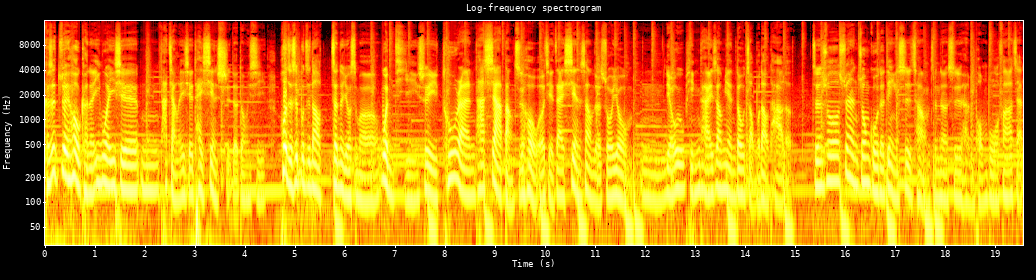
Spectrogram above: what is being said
可是最后可能因为一些，嗯，他讲了一些太现实的东西，或者是不知道真的有什么问题，所以突然他下档之后，而且在线上的所有，嗯，流平台上面都找不到他了。只能说，虽然中国的电影市场真的是很蓬勃发展，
